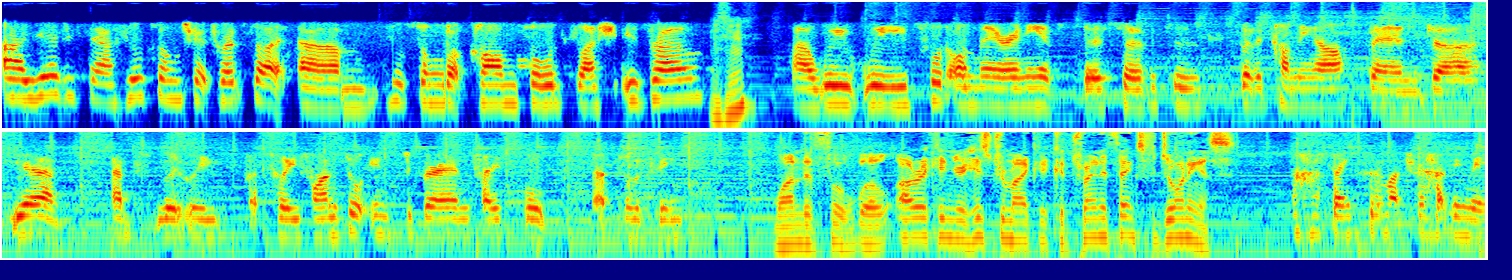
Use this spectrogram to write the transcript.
Uh, yeah, just our Hillsong Church website, um, hillsong.com forward slash Israel. Mm-hmm. Uh, we, we put on there any of the services that are coming up, and uh, yeah, absolutely, that's where you find us, or Instagram, Facebook, that sort of thing. Wonderful. Well, I reckon you're a history maker. Katrina, thanks for joining us. Uh, thanks so much for having me.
